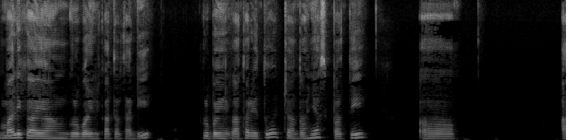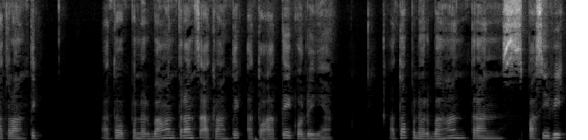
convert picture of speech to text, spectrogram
Kembali ke yang global indikator tadi global indikator itu contohnya seperti uh, Atlantik atau penerbangan transatlantik atau AT kodenya atau penerbangan transpasifik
